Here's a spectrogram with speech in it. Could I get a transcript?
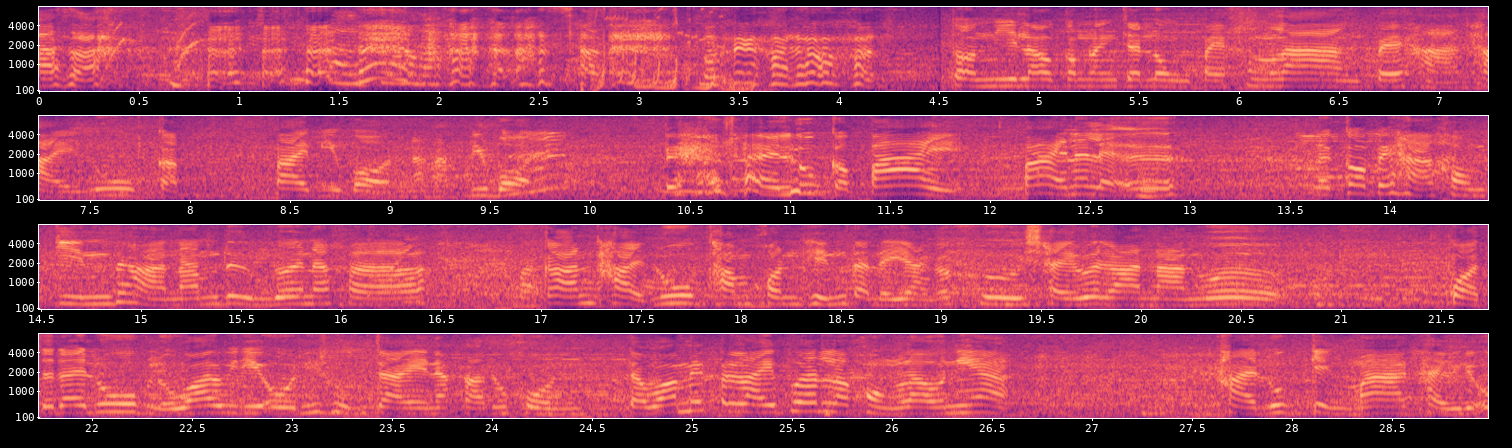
อาสาอาสาโอเคขอโทษตอนนี้เรากำลังจะลงไปข้างล่างไปหาถ่ายรูปกับป้ายบิวบอร์ดนะคะบิวบอร์ดไปหาถ่ายรูปกับป้าย ป้ายนั่นแหละเออ แล้วก็ไปหาของกิน ไปหาน้ำดื่มด้วยนะคะ การถ่ายรูปทำคอนเทนต์แต่ละอย่างก็คือใช้เวลานานเวอร์ก ว่าจะได้รูปหรือว่าวิดีโอที่ถูกใจนะคะทุกคน แต่ว่าไม่เป็นไรเพื่อนเราของเราเนี่ยถ่ายรูปเก่งมากถ่ายวิดีโอ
